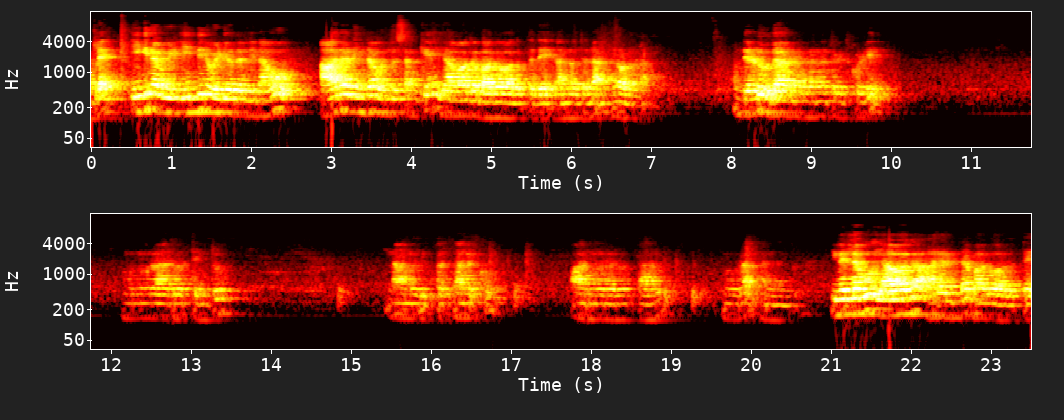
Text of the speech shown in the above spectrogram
ಮಕ್ಕಳೇ ಈಗಿನ ಹಿಂದಿನ ವಿಡಿಯೋದಲ್ಲಿ ನಾವು ಆರರಿಂದ ಒಂದು ಸಂಖ್ಯೆ ಯಾವಾಗ ಭಾಗವಾಗುತ್ತದೆ ಅನ್ನೋದನ್ನ ನೋಡೋಣ. ಒಂದೆರಡು ಉದಾಹರಣೆಗಳನ್ನು ತೆಗೆದುಕೊಳ್ಳಿ. ಮುನ್ನೂರ ಅರವತ್ತೆಂಟು ನಾನ್ನೂರ ಇಪ್ಪತ್ನಾಲ್ಕು, ಆರುನೂರ ಅರವತ್ತಾರು, ನೂರ ಹನ್ನೊಂದು. ಇವೆಲ್ಲವೂ ಯಾವಾಗ ಆರರಿಂದ ಭಾಗವಾಗುತ್ತೆ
